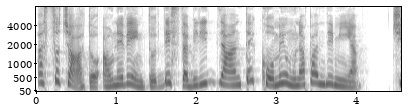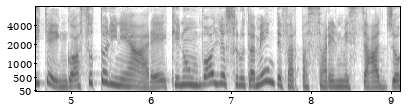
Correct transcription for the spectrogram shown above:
associato a un evento destabilizzante come una pandemia. Ci tengo a sottolineare che non voglio assolutamente far passare il messaggio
